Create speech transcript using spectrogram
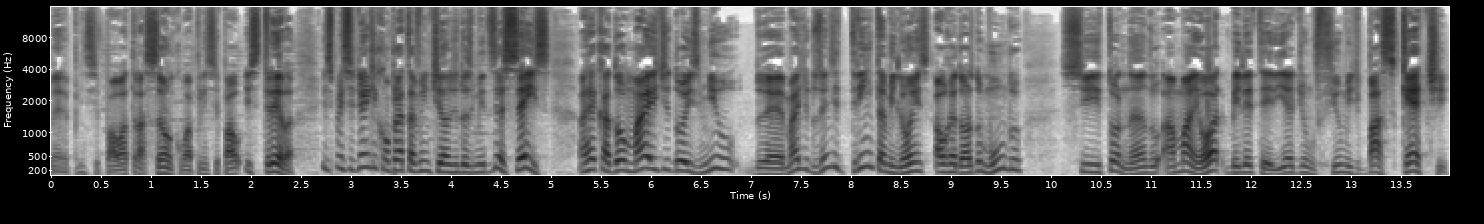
eh, principal atração, como a principal estrela. Space Jam, que completa 20 anos em 2016, arrecadou mais de, 2 mil, eh, mais de 230 milhões ao redor do mundo, se tornando a maior bilheteria de um filme de basquete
